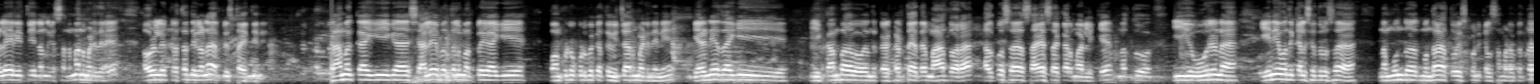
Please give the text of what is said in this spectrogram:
ಒಳ್ಳೆಯ ರೀತಿ ನನಗೆ ಸನ್ಮಾನ ಮಾಡಿದರೆ ಅವರಲ್ಲಿ ಕೃತಜ್ಞತೆಗಳನ್ನು ಅರ್ಪಿಸ್ತಾ ಇದ್ದೇನೆ. ಗ್ರಾಮಕ್ಕಾಗಿ ಈಗ ಶಾಲೆ ಬದಲು ಮಕ್ಕಳಿಗಾಗಿ ಕಾಂಪ್ಯೂಟರ್ ಕೊಡ್ಬೇಕಂತ ವಿಚಾರ ಮಾಡಿದ್ದೀನಿ. ಎರಡನೇದಾಗಿ ಈ ಕಂಬ ಒಂದು ಕಟ್ತಾ ಇದ್ದಾರೆ ಮಹಾದ್ವಾರ. ಅದಕ್ಕೂ ಸಹ ಸಹಾಯ ಸಹಕಾರ ಮಾಡಲಿಕ್ಕೆ. ಮತ್ತು ಈ ಊರಿನ ಏನೇ ಒಂದು ಕೆಲಸ ಇದ್ರೂ ಸಹ ನಮ್ಮ ಮುಂದೆ ಮುಂದಾಳ ತೋರಿಸ್ಕೊಂಡು ಕೆಲಸ ಮಾಡ್ಬೇಕಂತ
